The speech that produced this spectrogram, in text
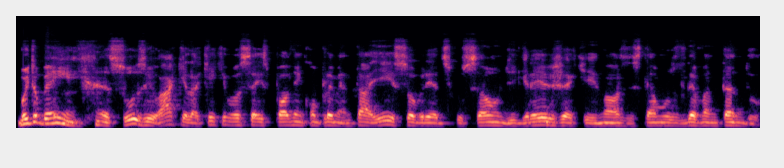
Muito bem, Suzy e Aquila, o que, que vocês podem complementar aí sobre a discussão de igreja que nós estamos levantando?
